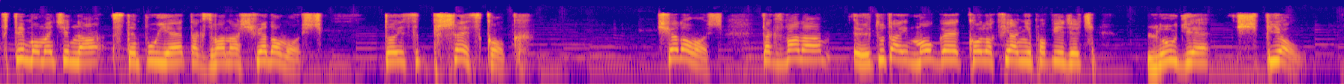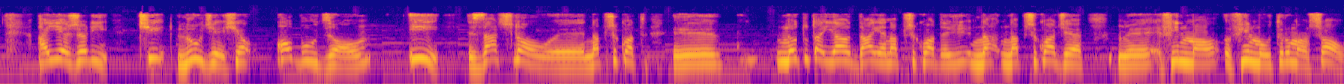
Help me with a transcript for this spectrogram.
w tym momencie następuje tak zwana świadomość. To jest przeskok. Świadomość. Tak zwana, y, tutaj mogę kolokwialnie powiedzieć, ludzie śpią. A jeżeli ci ludzie się obudzą i zaczną y, na przykład, y, no tutaj ja daję na, przykłady, na, na przykładzie y, filmu, filmu Truman Show,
